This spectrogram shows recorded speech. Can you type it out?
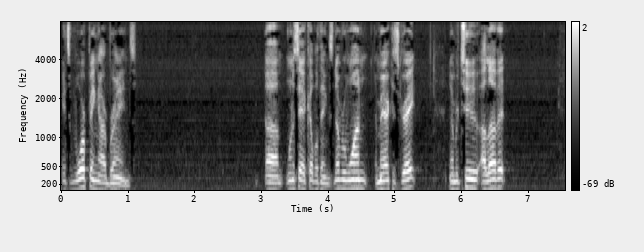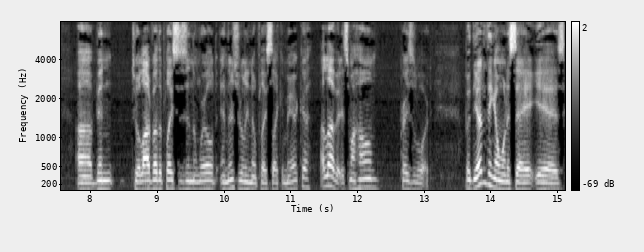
It's warping our brains. Um, I want to say a couple things. Number one, America's great. Number two, I love it. Uh, I've been to a lot of other places in the world, and there's really no place like America. I love it. It's my home. Praise the Lord. But the other thing I want to say is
